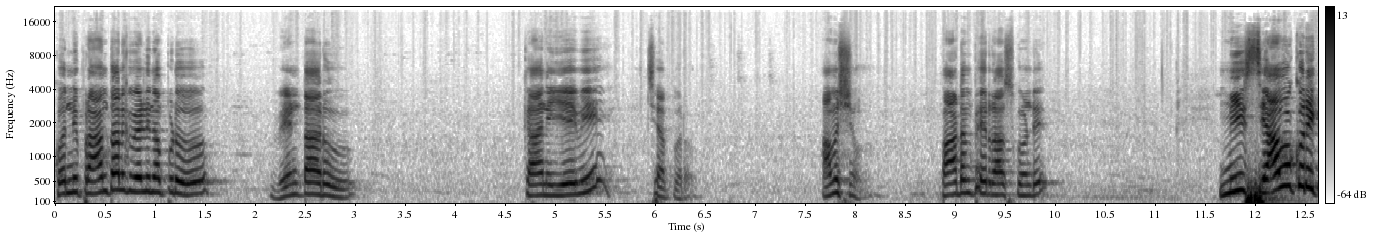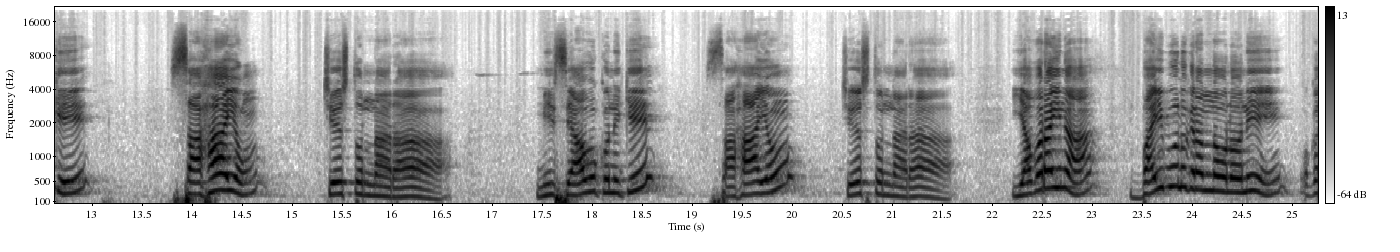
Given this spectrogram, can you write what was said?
కొన్ని ప్రాంతాలకు వెళ్ళినప్పుడు వింటారు కానీ ఏమీ చెప్పరు. అంశం. పాఠం పేరు రాసుకోండి. మీ సేవకునికి సహాయం చేస్తున్నారా? మీ సేవకునికి సహాయం చేస్తున్నారా? ఎవరైనా బైబిల్ గ్రంథంలోని ఒక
